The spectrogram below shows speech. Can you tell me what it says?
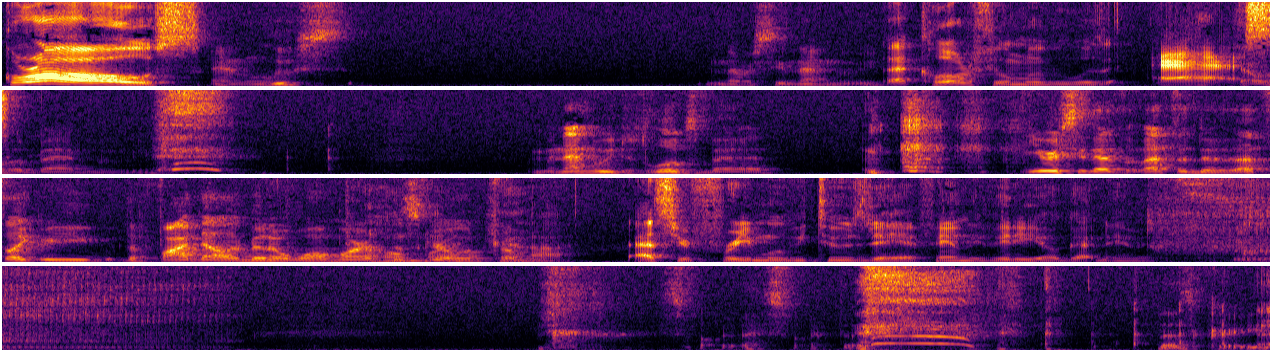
Gross. and Luce. Never seen that movie. That Cloverfield movie was ass. That ass. was a bad movie. I mean, that movie just looks bad. You ever see that? That's a that's like the the five dollar bit at Walmart. Oh this my girl in trouble. God. That's your free movie Tuesday at Family Video. Goddamn it. That's fucked, that's fucked up. that's crazy.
